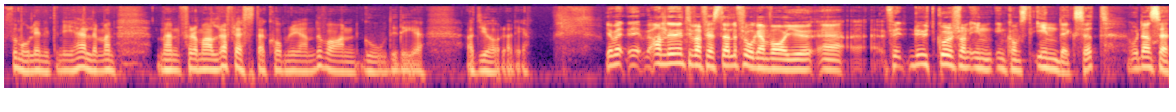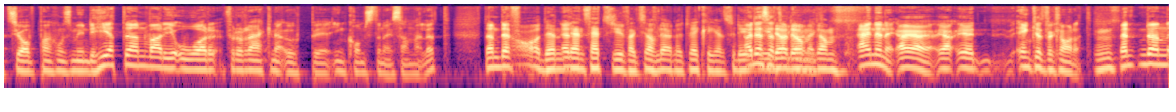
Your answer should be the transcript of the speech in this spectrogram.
förmodligen inte ni heller. Men, men för de allra flesta kommer det ju ändå vara en god idé att göra det. Ja, men, eh, anledningen till varför jag ställde frågan var ju, eh, för du utgår från in, inkomstindexet och den sätts ju av Pensionsmyndigheten varje år för att räkna upp eh, inkomsterna i samhället. Den def- Ja, den, Eller- den sätts ju faktiskt av löneutvecklingen. Så det, Ja, den det, sätts de, av de, de, löneutvecklingen. Nej, nej, nej. Ja, ja, ja, ja, eh, enkelt förklarat. Mm. Men den,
